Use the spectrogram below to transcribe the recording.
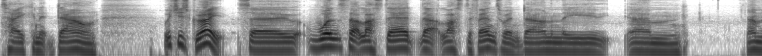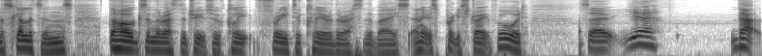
taking it down which is great. So once that last dead, that last defense went down, and the um, and the skeletons, the hogs and the rest of the troops were free to clear the rest of the base, and it was pretty straightforward. So yeah, that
